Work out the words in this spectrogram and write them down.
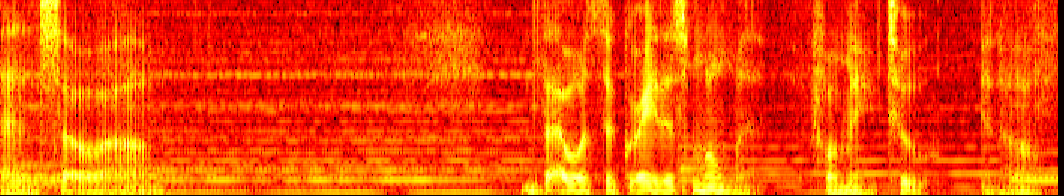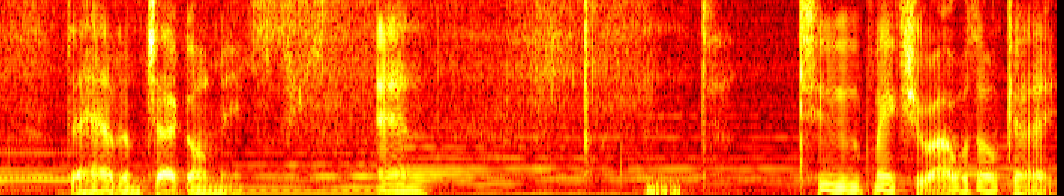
And so um, that was the greatest moment for me, too, you know, to have him check on me. And to make sure I was okay.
